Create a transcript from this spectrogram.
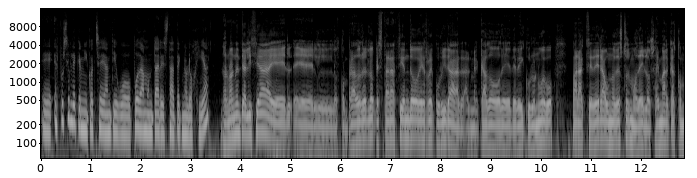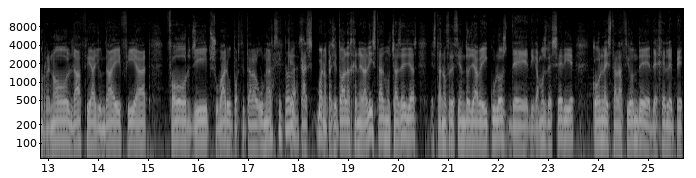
eh, ¿es posible que mi coche antiguo pueda montar esta tecnología? Normalmente Alicia, el- el- los compradores lo que están haciendo es recurrir al, al mercado de, de vehículo nuevo para acceder a uno de estos modelos. Hay marcas como Renault, Dacia, Hyundai, Fiat, Ford, Jeep, Subaru, por citar algunas. Casi que todas. casi- bueno, casi todas las generalistas, muchas de ellas, están ofreciendo ya vehículos de, digamos, de serie con la instalación de, de GLP.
